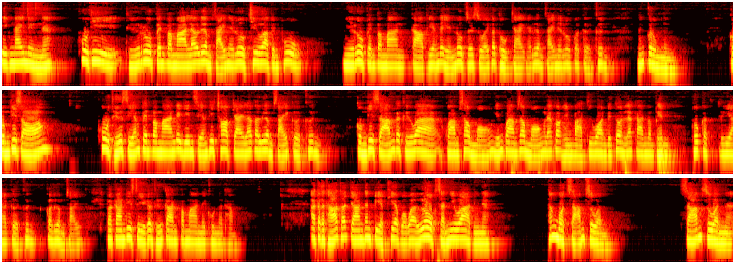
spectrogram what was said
อีกในหนึ่งนะผู้ที่ถือรูปเป็นประมาณแล้วเลื่อมใสในรูปชื่อว่าเป็นผู้ มีรูปเป็นประมาณกล่าวเพียงได้เห็นรูปสวยๆก็ถูกใจนเลื่อมใสในรูปก็เกิดขึ้นนั้นกลุ่มหนึ่ง กลุ่มที่สองผู้ถือเสียงเป็นประมาณได้ยินเสียงที่ชอบใจแล้วก็เลื่อมใสเกิดขึ้น กลุ่มที่สามก็คือว่าความเศร้าหมองเห็นความเศร้าหมองแล้วก็แห่งบาทจีวรเป็นต้น และการบำเพ็ญทุกขกริยาเกิดขึ้นก็เลื่อมใส ประการที่สี่ก็ถือการประมาณในคุณธรรม อัตถกถาทัจารย์ท่านเปรียบเทียบบอกว่าโลกสันนิวาสนี่นะทั้งหมดสามส่วนสามส่วนนี่ย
